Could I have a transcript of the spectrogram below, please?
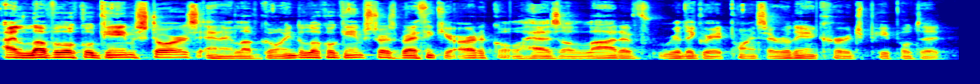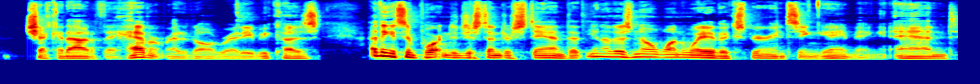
I love local game stores and I love going to local game stores, but I think your article has a lot of really great points. I really encourage people to check it out if they haven't read it already because I think it's important to just understand that, you know, there's no one way of experiencing gaming and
